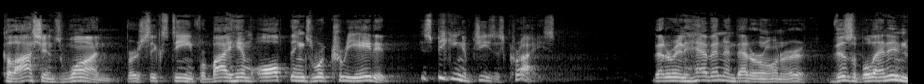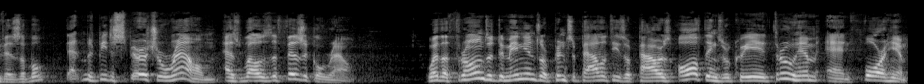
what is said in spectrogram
Colossians 1, verse 16, for by him all things were created. Speaking of Jesus Christ, that are in heaven and that are on earth, visible and invisible. That would be the spiritual realm as well as the physical realm. Whether thrones or dominions or principalities or powers, all things were created through him and for him.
